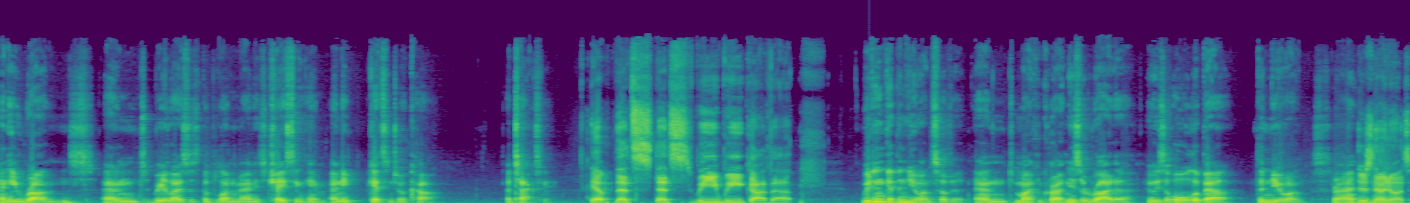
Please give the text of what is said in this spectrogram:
and he runs and realizes the blonde man is chasing him, and he gets into a car, a taxi. Yep, that's that's we we got that. We didn't get the nuance of it, and Michael Crichton is a writer who is all about the nuance, right? There's no nuance.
